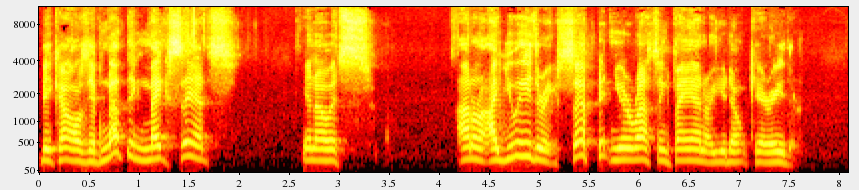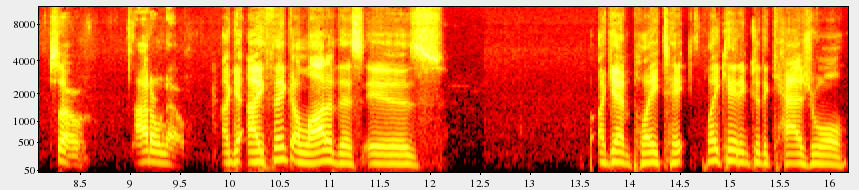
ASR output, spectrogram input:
because if nothing makes sense, you know, it's I don't know. You either accept it and you're a wrestling fan, or you don't care either. So I don't know. I think a lot of this is again play ta- placating to the casual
